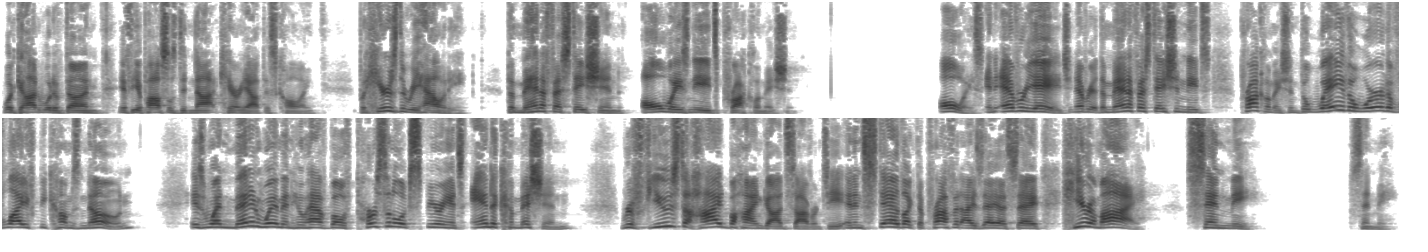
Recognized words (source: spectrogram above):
what God would have done if the apostles did not carry out this calling? But here's the reality the manifestation always needs proclamation. Always, in every age, in every the manifestation needs proclamation. The way the word of life becomes known is when men and women who have both personal experience and a commission refuse to hide behind God's sovereignty and instead, like the prophet Isaiah, say, Here am I, send me. Send me.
